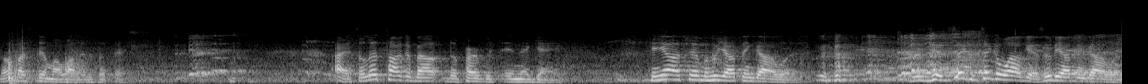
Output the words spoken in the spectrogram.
Nobody steal my wallet. It's up there. All right, so let's talk about the purpose in that game. Can y'all tell me who y'all think God was? just, take, take, a wild guess. Who do y'all think God was?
